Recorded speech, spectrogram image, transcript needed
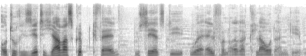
autorisierte JavaScript-Quellen müsst ihr jetzt die URL von eurer Cloud angeben.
